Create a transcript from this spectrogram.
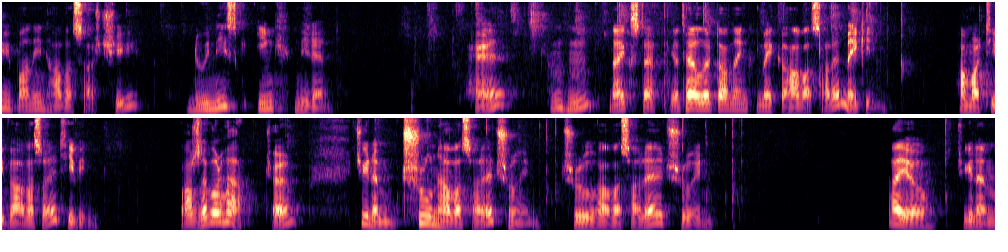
մի բանին հավասար չի, նույնիսկ ինքն իրեն։ Հե? Ահա, նայեք ստեղ։ Եթե alert անենք 1-ը հավասար է 1-ին, համար թիվը հավասար է թիվին։ Բարձ է որ հա, չէ՞։ Չգիտեմ, true-ն հավասար է true-ին, true հավասար է true-ին։ Այո, չգիտեմ,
